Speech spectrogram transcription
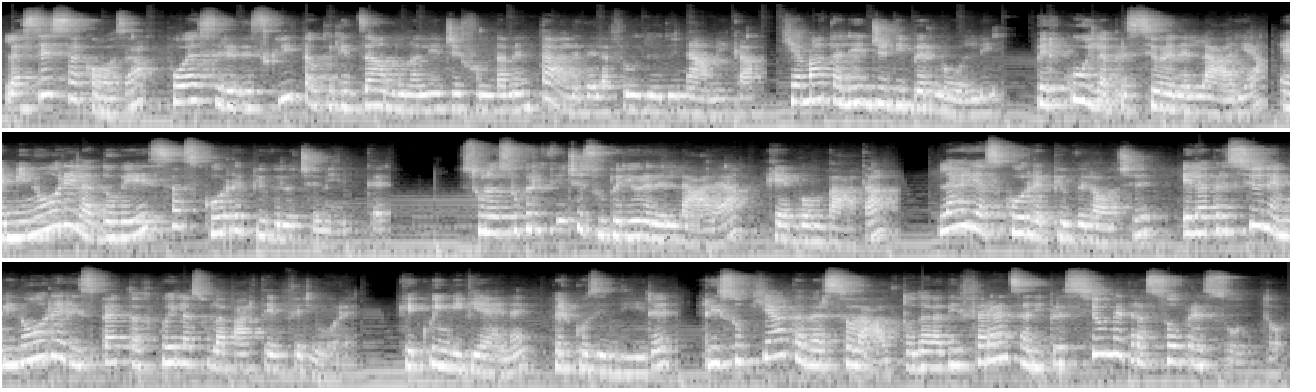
La stessa cosa può essere descritta utilizzando una legge fondamentale della fluidodinamica, chiamata legge di Bernoulli, per cui la pressione dell'aria è minore laddove essa scorre più velocemente. Sulla superficie superiore dell'area, che è bombata, l'aria scorre più veloce e la pressione è minore rispetto a quella sulla parte inferiore che quindi viene, per così dire, risucchiata verso l'alto dalla differenza di pressione tra sopra e sotto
